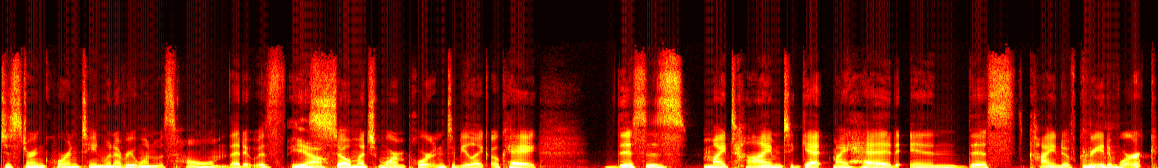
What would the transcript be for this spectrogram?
just during quarantine when everyone was home, that it was Yeah. so much more important to be like, okay, this is my time to get my head in this kind of creative mm-hmm. work.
